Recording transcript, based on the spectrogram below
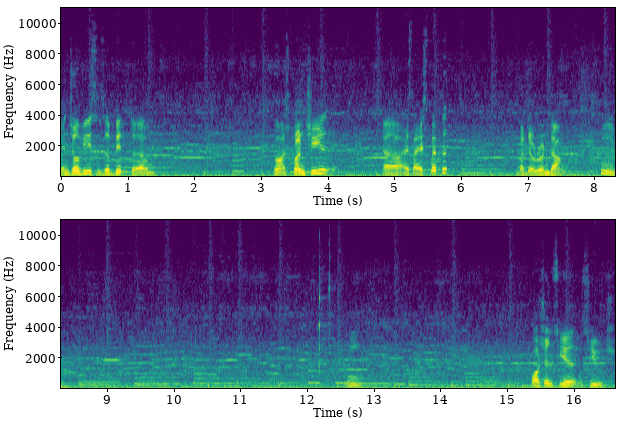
The anchovies is a bit um, not as crunchy uh, as I expected, but the rendang. Hmm. Mm. Portions here is huge.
